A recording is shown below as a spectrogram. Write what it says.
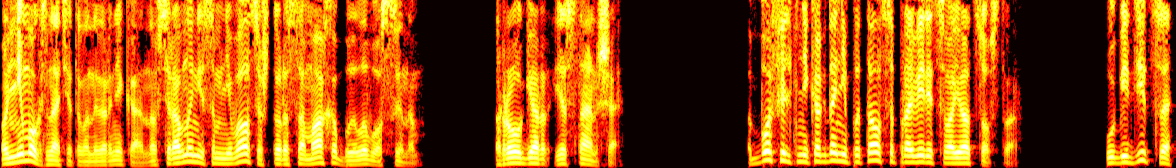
Он не мог знать этого наверняка, но все равно не сомневался, что Росомаха был его сыном. Рогер и Станша. Бофельд никогда не пытался проверить свое отцовство. Убедиться,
